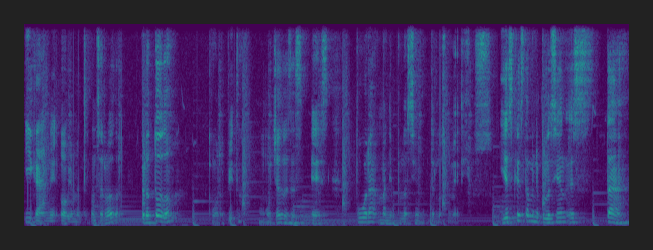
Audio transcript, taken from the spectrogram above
y gane obviamente conservador. Pero todo como repito, muchas veces es pura manipulación de los medios. Y es que esta manipulación está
